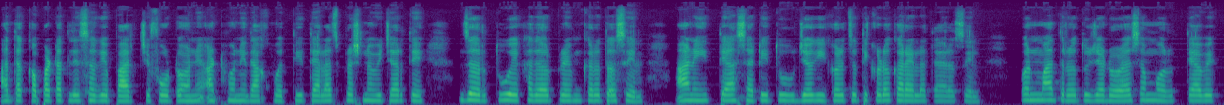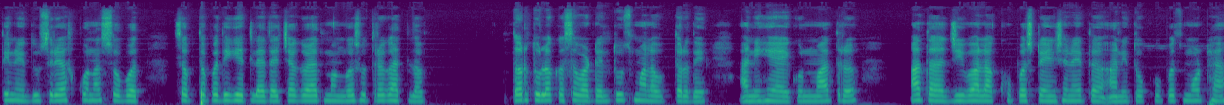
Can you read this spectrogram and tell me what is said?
आता कपाटातले सगळे पार्कचे फोटो आणि आठवणी दाखवत ती त्यालाच प्रश्न विचारते जर तू एखाद्यावर प्रेम करत असेल आणि त्यासाठी तू जग इकडचं तिकडं करायला तयार असेल पण मात्र तुझ्या डोळ्यासमोर त्या व्यक्तीने दुसऱ्या कोणासोबत सप्तपदी घेतल्या त्याच्या गळ्यात मंगळसूत्र घातलं तर तुला कसं वाटेल तूच मला उत्तर दे. आणि हे ऐकून मात्र आता जीवाला खूपच टेन्शन येतं आणि तो खूपच मोठ्या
